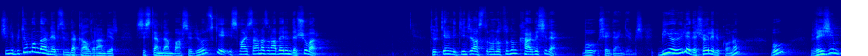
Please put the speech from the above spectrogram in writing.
Şimdi bütün bunların hepsini de kaldıran bir sistemden bahsediyoruz ki İsmail Saymaz'ın haberinde şu var. Türkiye'nin ikinci astronotunun kardeşi de bu şeyden girmiş. Bir yönüyle de şöyle bir konu. Bu rejim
